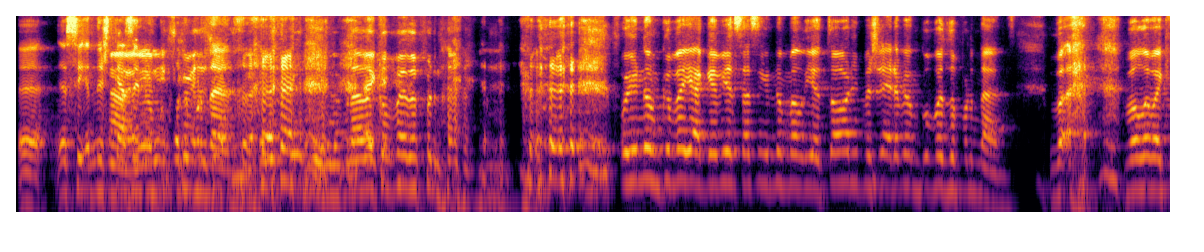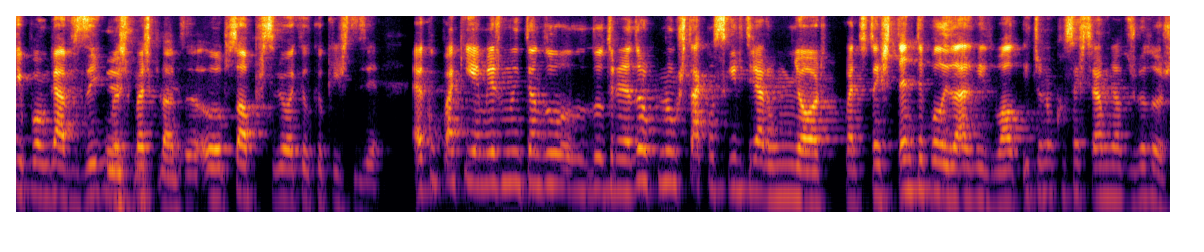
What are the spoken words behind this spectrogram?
Uh, assim, neste não, caso é, é mesmo culpa do Fernando. É culpa do Fernando. Foi o nome que veio à cabeça, assim, um nome aleatório, mas era mesmo culpa do Fernando. Valeu aqui para um gavezinho, mas, mas pronto, o pessoal percebeu aquilo que eu quis dizer. A culpa aqui é mesmo então do, do treinador que não está a conseguir tirar o melhor quando tu tens tanta qualidade individual e tu não consegues tirar o melhor dos jogadores.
